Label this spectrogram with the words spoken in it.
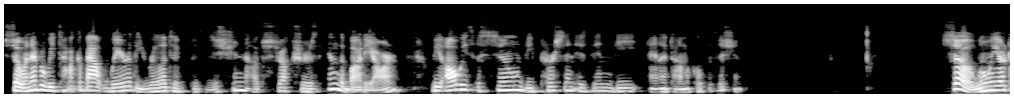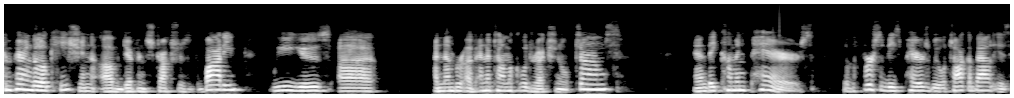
So whenever we talk about where the relative position of structures in the body are, we always assume the person is in the anatomical position. So when we are comparing the location of different structures of the body, we use uh, a number of anatomical directional terms, and they come in pairs. So the first of these pairs we will talk about is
